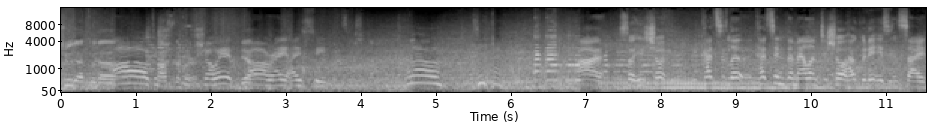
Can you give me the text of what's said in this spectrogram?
show that to the Oh, to, customer. to show it. Yeah. All right, I see. Hello. ah, so he show he cuts cuts into the melon to show how good it is inside.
